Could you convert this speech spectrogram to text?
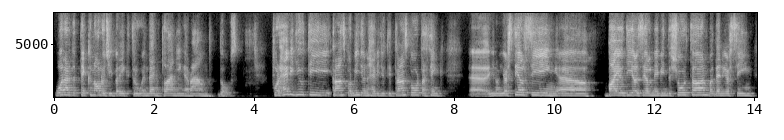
what are the technology breakthrough, and then planning around those. For heavy duty transport, medium and heavy duty transport, I think, uh, you know, you're still seeing uh, biodiesel maybe in the short term, but then you're seeing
